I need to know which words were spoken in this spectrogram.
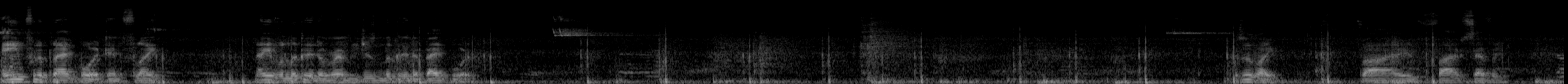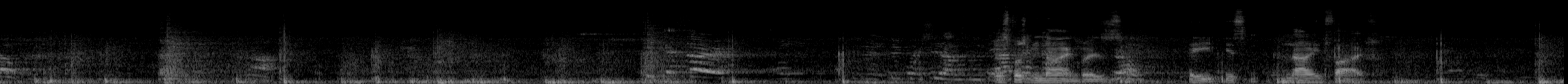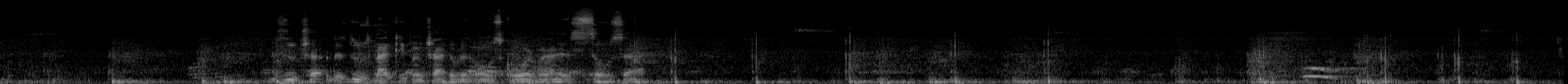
Aim for the backboard, then flight. Not even looking at the rim, you're just looking at the backboard. This it like five, five, seven. It's supposed to be nine, but it's eight. It's nine five. This dude's not keeping track of his own score, man. That is so sad.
